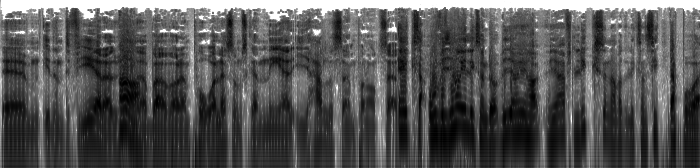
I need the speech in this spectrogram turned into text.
ehm, identifierad, Ja. den har bara varit en påle som ska ner i halsen på något sätt. Exakt, och vi har ju liksom då, vi har ju vi har haft lyxen av att liksom sitta på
